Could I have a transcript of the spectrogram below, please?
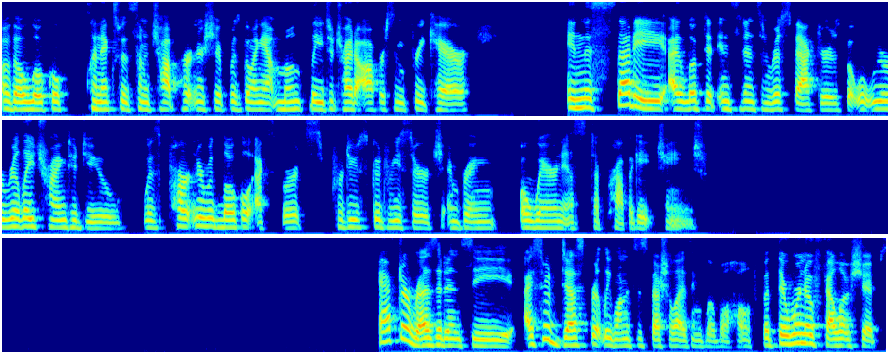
although local clinics with some CHOP partnership was going out monthly to try to offer some free care. In this study, I looked at incidence and risk factors, but what we were really trying to do was partner with local experts, produce good research, and bring awareness to propagate change. After residency, I so desperately wanted to specialize in global health, but there were no fellowships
